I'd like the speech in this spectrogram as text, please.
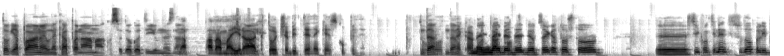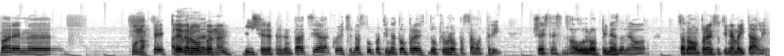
tog Japana ili neka Panama ako se dogodi ili ne znam. Da, Panama i Irak, to će biti te neke skupine. da, da. Meni najbezveznije od svega to što e, svi kontinenti su dobili barem e, Puno, ali Europa ne. Više reprezentacija koje će nastupati na tom prvenstvu dok Europa samo 3, 16, a u Europi ne znam, evo, sad na ovom prvenstvu ti nema Italije.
